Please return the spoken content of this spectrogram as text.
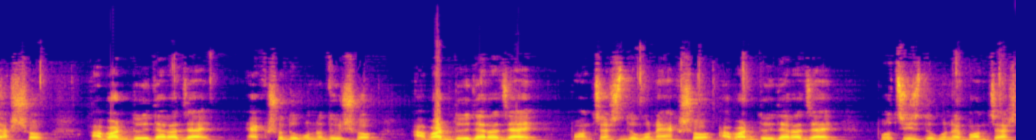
চারশো, আবার দুই দ্বারা যায় একশো দুগুণ দুইশো, আবার দুই দ্বারা যায় পঞ্চাশ দুগুণে একশো, আবার দুই দ্বারা যায় পঁচিশ দুগুণে পঞ্চাশ,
